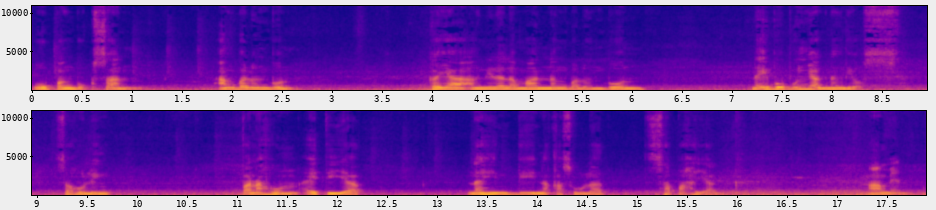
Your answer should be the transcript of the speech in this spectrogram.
upang buksan ang balunbon. Kaya ang nilalaman ng balunbon na ibubunyag ng Diyos sa huling panahon ay tiyak na hindi nakasulat sa pahayag. Amen.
